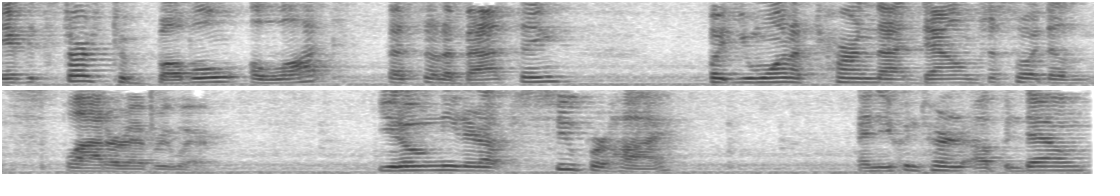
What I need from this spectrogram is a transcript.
If it starts to bubble a lot, that's not a bad thing. But you want to turn that down just so it doesn't splatter everywhere. You don't need it up super high, and you can turn it up and down.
